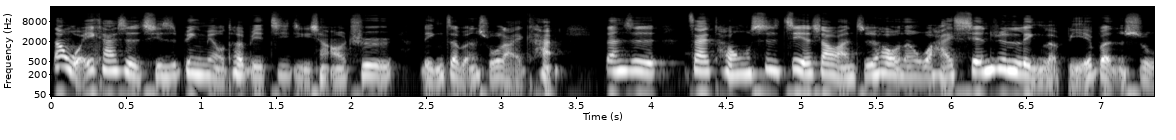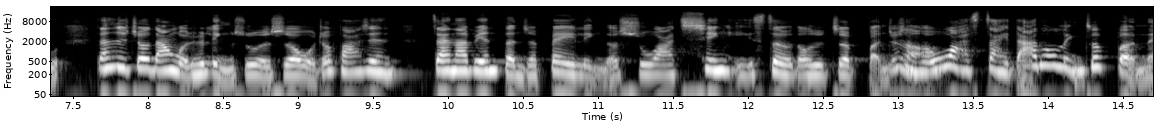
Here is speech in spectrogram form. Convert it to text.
那我一开始其实并没有特别积极想要去领这本书来看，但是在同事介绍完之后呢，我还先去领了别本书。但是就当我去领书的时候，我就发现，在那边等着被领的书啊，清一色都是这本，就想说哇塞，大家都领这本呢，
